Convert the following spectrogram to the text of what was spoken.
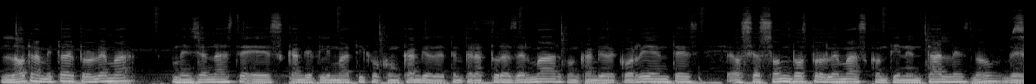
La otra mitad del problema mencionaste es cambio climático con cambio de temperaturas del mar, con cambio de corrientes. O sea, son dos problemas continentales, ¿no? De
